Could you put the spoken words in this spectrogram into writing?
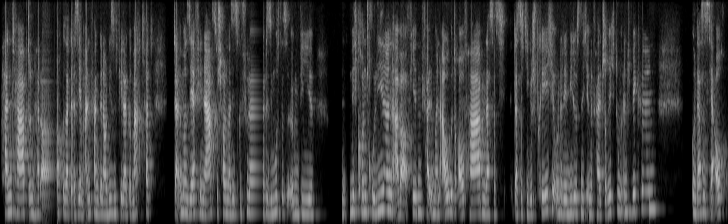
handhabt und hat auch gesagt, dass sie am Anfang genau diesen Fehler gemacht hat, da immer sehr viel nachzuschauen, weil sie das Gefühl hatte, sie muss das irgendwie nicht kontrollieren, aber auf jeden Fall immer ein Auge drauf haben, dass, das, dass sich die Gespräche unter den Videos nicht in eine falsche Richtung entwickeln. Und das ist ja auch,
